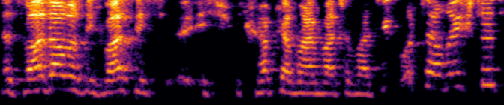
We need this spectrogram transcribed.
Das war damals, ich weiß nicht, ich, ich habe ja mal Mathematik unterrichtet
